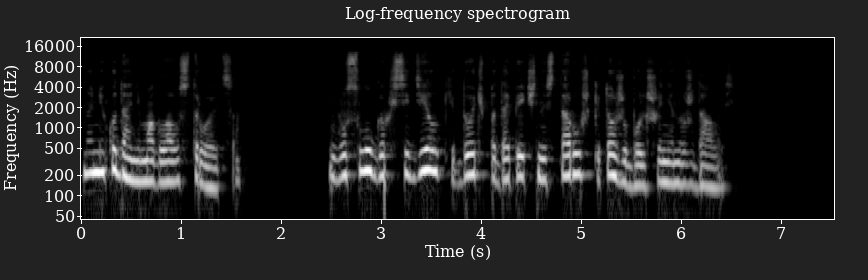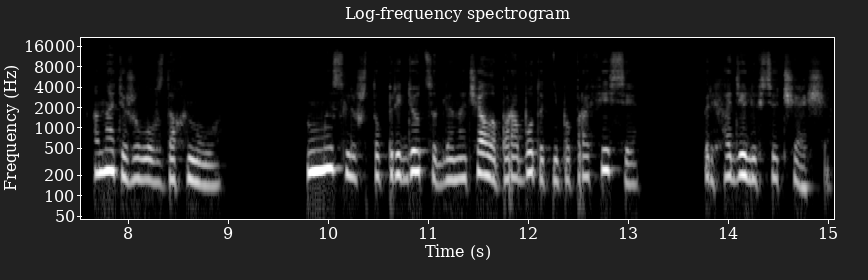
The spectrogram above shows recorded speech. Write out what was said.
но никуда не могла устроиться. В услугах сиделки дочь подопечной старушки тоже больше не нуждалась. Она тяжело вздохнула. Мысли, что придется для начала поработать не по профессии, приходили все чаще.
